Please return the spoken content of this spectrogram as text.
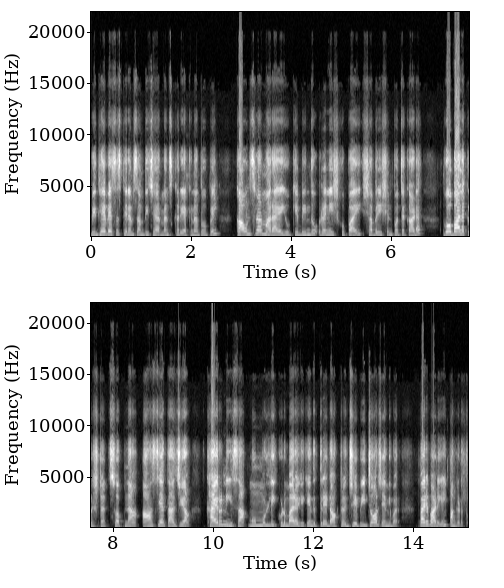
വിദ്യാഭ്യാസ സ്ഥിരം സമിതി ചെയർമാൻ സ്കറിയ തോപ്പിൽ കൌൺസിലർമാരായ യു കെ ബിന്ദു രനീഷ് കുപ്പായി ശബരീഷൻ പൊറ്റക്കാട് ഗോപാലകൃഷ്ണൻ സ്വപ്ന ആസിയ താജിയ ഖൈറുനീസ മുമ്മുള്ളി കുടുംബാരോഗ്യ കേന്ദ്രത്തിലെ ഡോക്ടർ ജെബി ജോർജ് എന്നിവർ പരിപാടിയിൽ പങ്കെടുത്തു.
